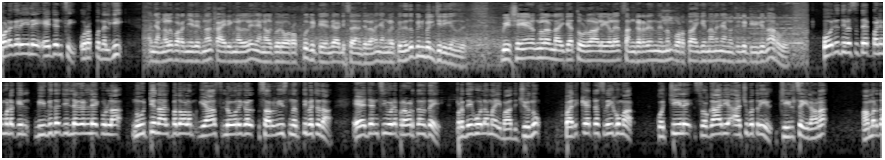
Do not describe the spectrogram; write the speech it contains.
കൊടകരയിലെ ഏജൻസി ഉറപ്പു നൽകി. ഞങ്ങൾ പറഞ്ഞിരുന്ന കാര്യങ്ങളിൽ ഞങ്ങൾക്ക് ഒരു ഉറപ്പ് കിട്ടിയതിന്റെ അടിസ്ഥാനത്തിലാണ് ഞങ്ങളിപ്പോൾ ഇത് പിൻവലിച്ചിരിക്കുന്നത്. വിഷയങ്ങൾ ഉണ്ടാക്കിയ തൊഴിലാളികളെ സംഘടനയിൽ നിന്നും പുറത്താക്കിയെന്നാണ് ഞങ്ങൾക്ക് കിട്ടിയിരിക്കുന്ന അറിവ്. ഒരു ദിവസത്തെ പണിമുടക്കിൽ വിവിധ ജില്ലകളിലേക്കുള്ള നൂറ്റി നാൽപ്പതോളം ഗ്യാസ് ലോറികൾ സർവീസ് നിർത്തിവെച്ചത് ഏജൻസിയുടെ പ്രവർത്തനത്തെ പ്രതികൂലമായി ബാധിച്ചിരുന്നു. പരിക്കേറ്റ ശ്രീകുമാർ കൊച്ചിയിലെ സ്വകാര്യ ആശുപത്രിയിൽ ചികിത്സയിലാണ്. അമൃത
